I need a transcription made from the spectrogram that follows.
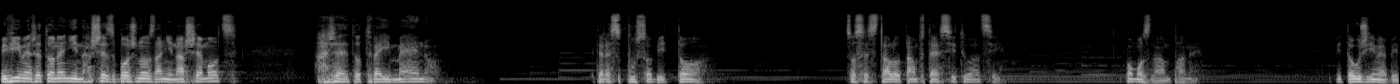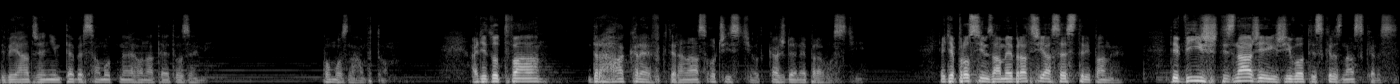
My víme, že to není naše zbožnost ani naše moc, a že je to tvé jméno, které způsobí to, co se stalo tam v té situaci. Pomoz nám, pane. My toužíme být vyjádřením tebe samotného na této zemi. Pomoz nám v tom. Ať je to tvá drahá krev, která nás očistí od každé nepravosti. Já tě prosím za mé bratři a sestry, pane. Ty víš, ty znáš jejich životy skrz na skrz.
